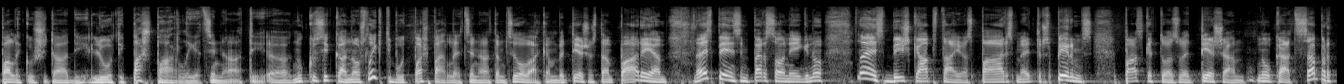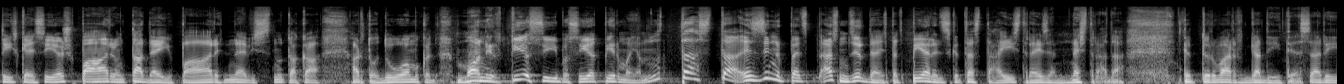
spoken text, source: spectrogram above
palikuši tādi ļoti pašpārliecināti. Nu, kas it kā nav slikti būt pašpārliecināti pārliecinātam cilvēkam, bet tieši uz tām pārējām, nu, es pieņemsim personīgi, nu, nu es kā apstājos pāris metrus pirms, paskatos, vai tiešām nu, kāds sapratīs, ka es iešu pāri un tad eju pāri. Nevis nu, ar to domu, ka man ir tiesības iet pirmajam. Nu, tas tā, es zinu, pēc, esmu dzirdējis pēc pieredzes, ka tas tā īsti reizēm nestrādā. Kad tur var gadīties arī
